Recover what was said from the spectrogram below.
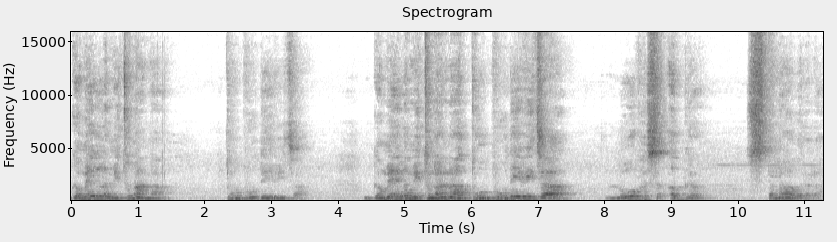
गमेल मिथुनाना तू भूदेवीचा. गमेल मिथुनाना तू भूदेवीचा. लोभस अग्र स्तनावरला.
